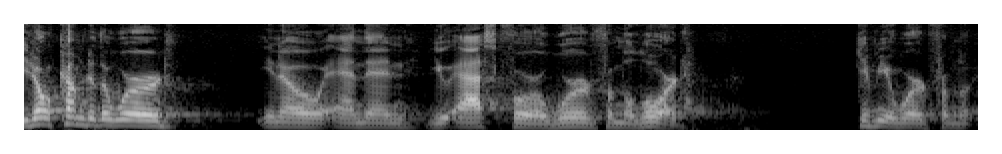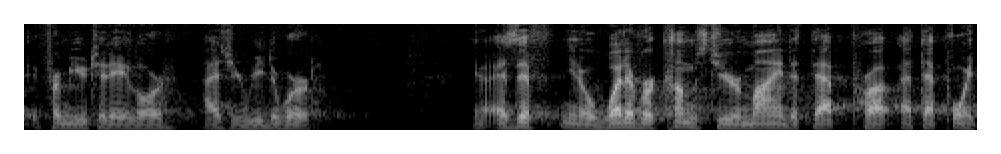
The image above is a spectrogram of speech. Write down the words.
you don't come to the word, you know, and then you ask for a word from the Lord. Give me a word from, from you today, Lord, as you read the word. You know, as if, you know, whatever comes to your mind at that, pro, at that point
